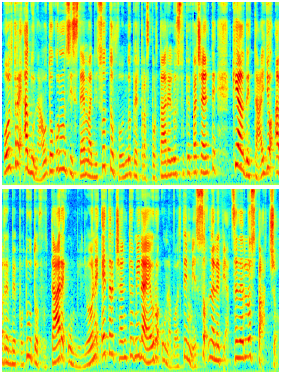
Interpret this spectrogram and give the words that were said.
oltre ad un'auto con un sistema di sottofondo per trasportare lo stupefacente che al dettaglio avrebbe potuto fruttare 1 milione e 300.000 euro una volta immesso nelle piazze dello spaccio.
